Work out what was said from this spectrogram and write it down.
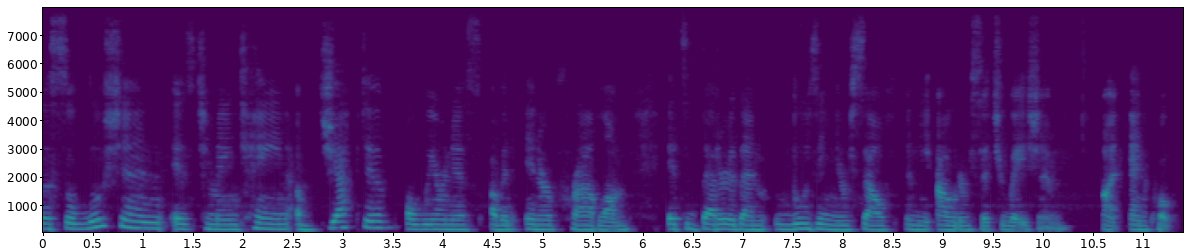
the solution is to maintain objective awareness of an inner problem. It's better than losing yourself in the outer situation. Uh, end quote.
